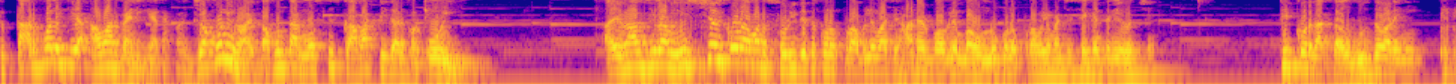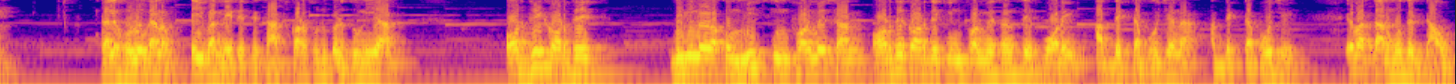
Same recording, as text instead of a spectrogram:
তো তার ফলে কি আবার প্যানিক অ্যাটাক হয়? যখনই হয়, তখন তার মস্তিষ্ক আবার টিকার কর, ওই, আমি ভাবছিলাম নিশ্চয়ই কোনো আমার শরীরে তো কোনো প্রবলেম আছে হার্টের প্রবলেম বা অন্য কোনো প্রবলেম আছে, সেখান থেকেই হচ্ছে। ঠিক করে ডাক্তার বুঝতে পারিনি। তাহলে হলো কেন? এইবার নেটে সে সার্চ করা শুরু করে দুনিয়ার অর্ধেক অর্ধেক বিভিন্ন রকম মিস ইনফরমেশন অর্ধেক অর্ধেক ইনফরমেশন সে পড়ে অর্ধেকটা বোঝে না অর্ধেকটা বোঝে। এবার তার মধ্যে ডাউট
